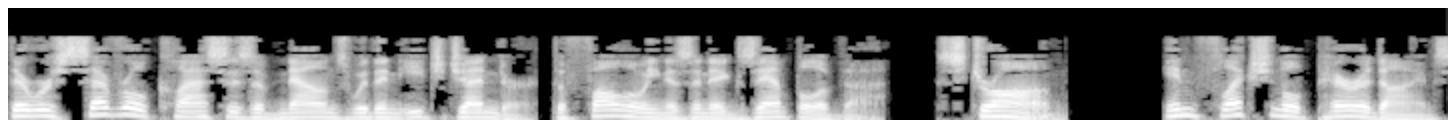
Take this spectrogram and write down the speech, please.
There were several classes of nouns within each gender, the following is an example of the strong inflectional paradigms.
